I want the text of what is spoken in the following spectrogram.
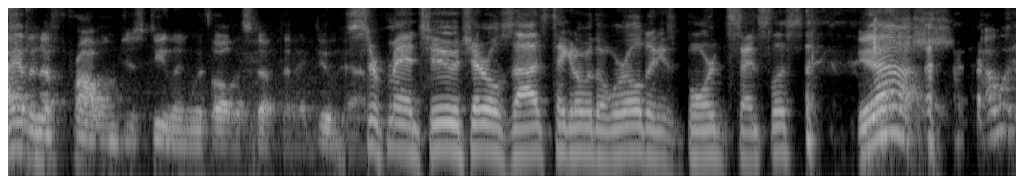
I have enough problem just dealing with all the stuff that I do have. Superman 2, General Zod's taking over the world and he's bored senseless. Yeah. I would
